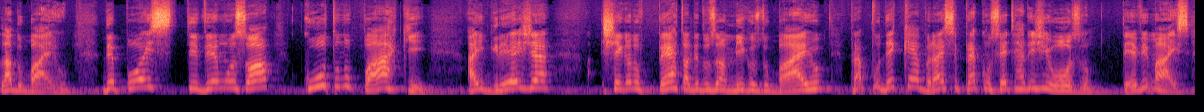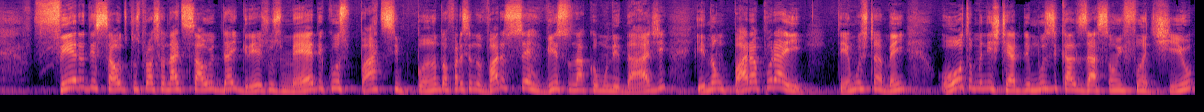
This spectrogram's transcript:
lá do bairro. Depois tivemos, ó, culto no parque. A igreja chegando perto ali dos amigos do bairro para poder quebrar esse preconceito religioso. Teve mais. Feira de saúde com os profissionais de saúde da igreja, os médicos participando, oferecendo vários serviços na comunidade e não para por aí. Temos também outro ministério de musicalização infantil,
